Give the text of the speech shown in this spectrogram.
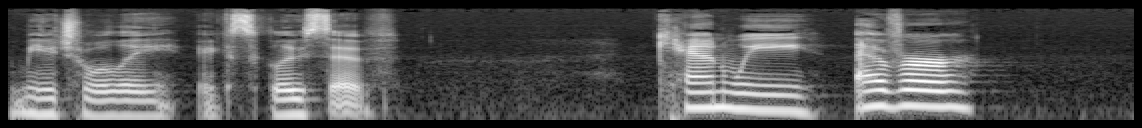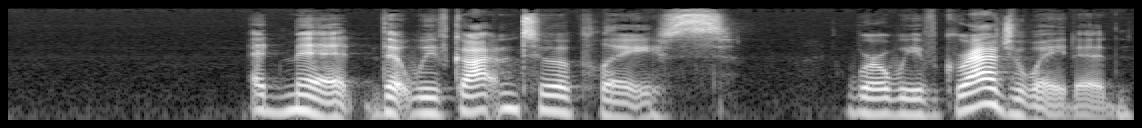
mutually exclusive? Can we ever admit that we've gotten to a place where we've graduated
